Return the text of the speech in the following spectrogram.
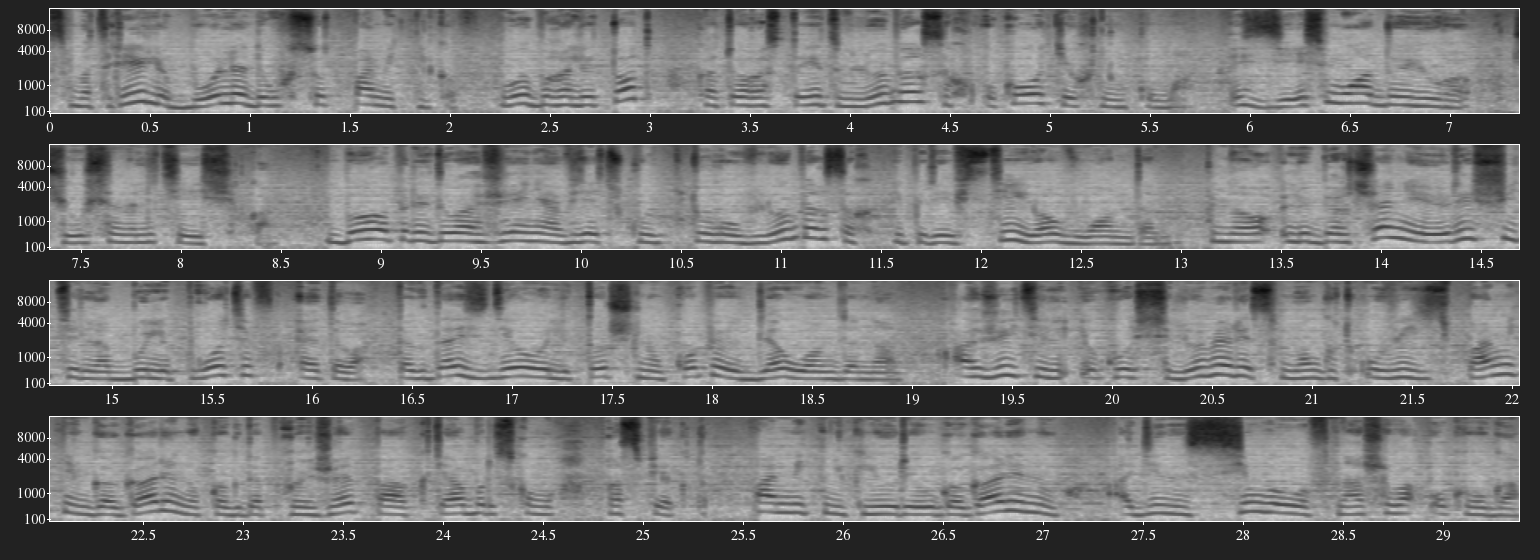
Смотрели более 200 памятников. Выбрали тот, который стоит в Люберцах около техникума. Здесь молодой Юра учился на литейщика. Было предложение взять скульптуру в Люберцах и перевести ее в Лондон. Но люберчане решительно были против этого. Тогда сделали точную копию для Лондона. А жители и гости Люберец могут увидеть памятник Гагарину, когда проезжают по Октябрьскому проспекту. Памятник Юрию Гагарину – один из символов нашего округа.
